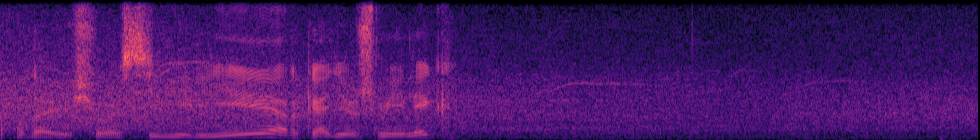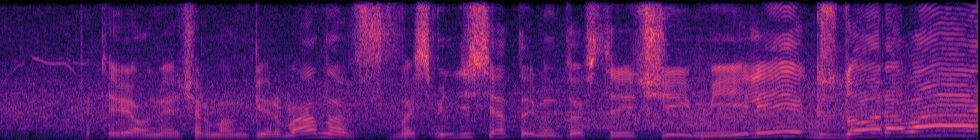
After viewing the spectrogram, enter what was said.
нападающего Севильи. Аркадий Шмелик. Потерял мяч Арман Пирманов. 80-я минута встречи. Милик. Здорово.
